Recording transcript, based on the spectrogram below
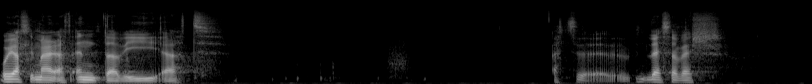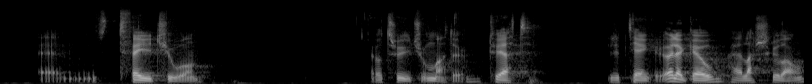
Og jeg er mer at enda vi at at uh, lesa vers 22 og 23 om at du at repeteringar øyla go her i skolan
